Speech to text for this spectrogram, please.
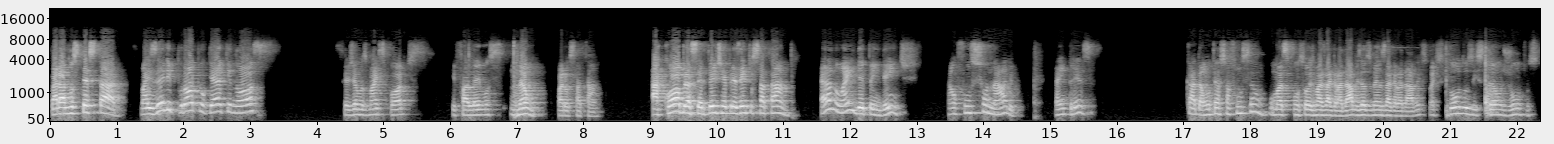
para nos testar, mas ele próprio quer que nós sejamos mais fortes e falemos não para o Satã. A cobra, a serpente representa o Satã. Ela não é independente, é um funcionário da empresa. Cada um tem a sua função. Umas funções mais agradáveis, outras menos agradáveis, mas todos estão juntos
